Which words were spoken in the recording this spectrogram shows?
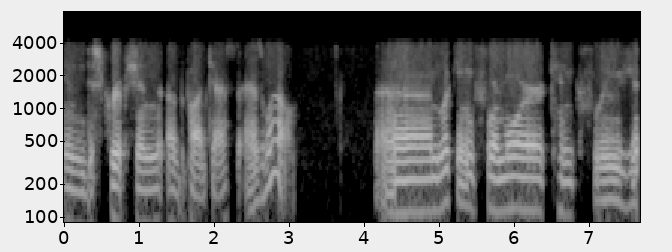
in description of the podcast as well. I'm looking for more conclusions.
